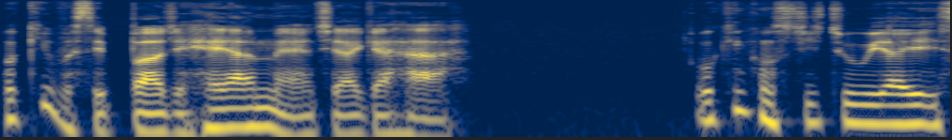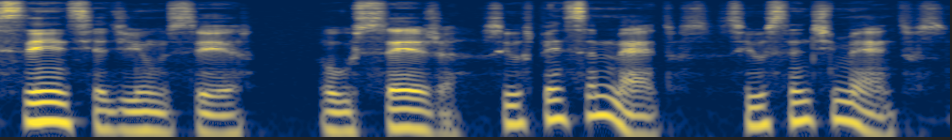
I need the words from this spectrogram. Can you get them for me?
O que você pode realmente agarrar? O que constitui a essência de um ser, ou seja, seus pensamentos, seus sentimentos,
